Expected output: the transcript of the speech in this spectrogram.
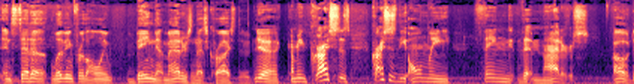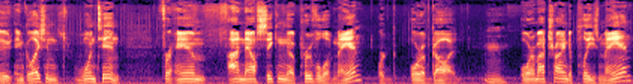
instead of living for the only being that matters, and that's Christ, dude. Yeah, I mean Christ is Christ is the only thing that matters. Oh, dude, in Galatians 1:10, for am I now seeking the approval of man or or of God? Mm. Or am I trying to please man?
